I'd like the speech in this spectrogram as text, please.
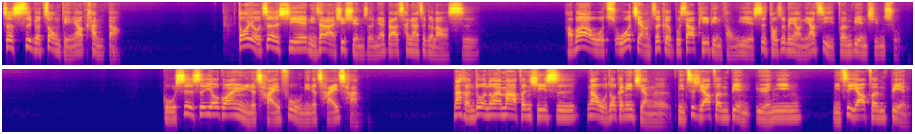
这四个重点要看到，都有这些，你再来去选择你要不要参加这个老师，好不好？我我讲这个不是要批评同业，是投资朋友你要自己分辨清楚，股市是攸关于你的财富、你的财产，那很多人都在骂分析师，那我都跟你讲了，你自己要分辨原因。你自己要分辨，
